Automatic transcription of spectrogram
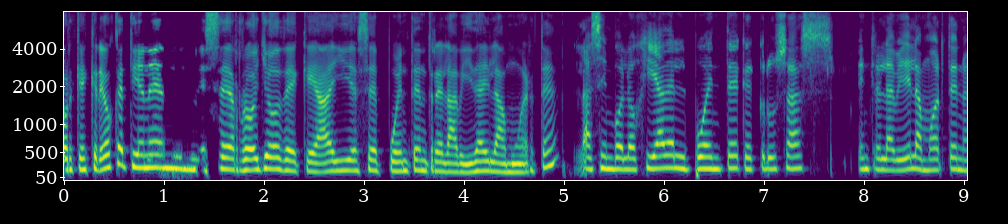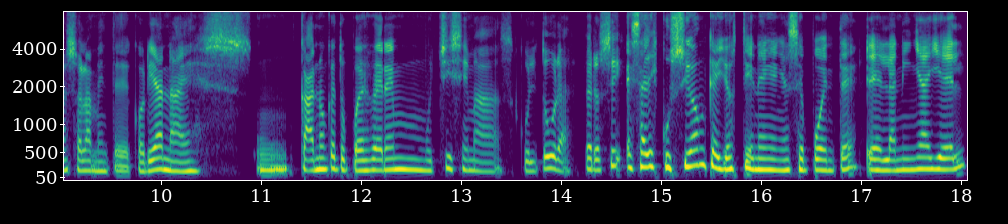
Porque creo que tienen ese rollo de que hay ese puente entre la vida y la muerte. La simbología del puente que cruzas entre la vida y la muerte no es solamente coreana, es un canon que tú puedes ver en muchísimas culturas. Pero sí, esa discusión que ellos tienen en ese puente, eh, la niña y él,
